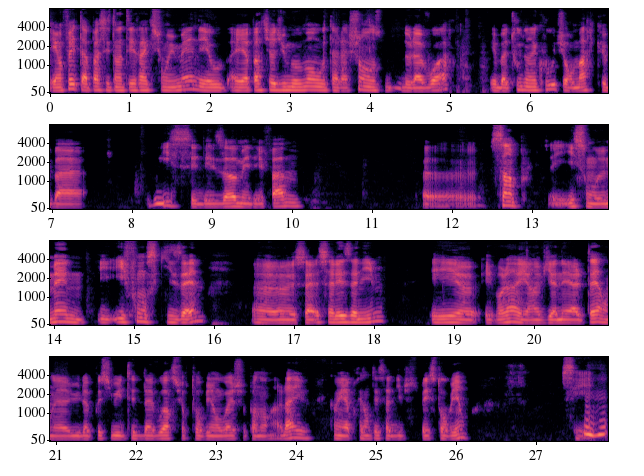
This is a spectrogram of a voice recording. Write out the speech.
Et en fait, t'as pas cette interaction humaine et, à partir du moment où tu as la chance de la voir, et bah tout d'un coup, tu remarques que bah oui, c'est des hommes et des femmes euh, simples. Ils sont eux-mêmes, ils, font ce qu'ils aiment, euh, ça, les anime. Et, euh, et, voilà, et un Vianney Alter, on a eu la possibilité de l'avoir sur Tourbillon Wesh pendant un live, quand il a présenté sa Deep Space Tourbillon. C'est, mmh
